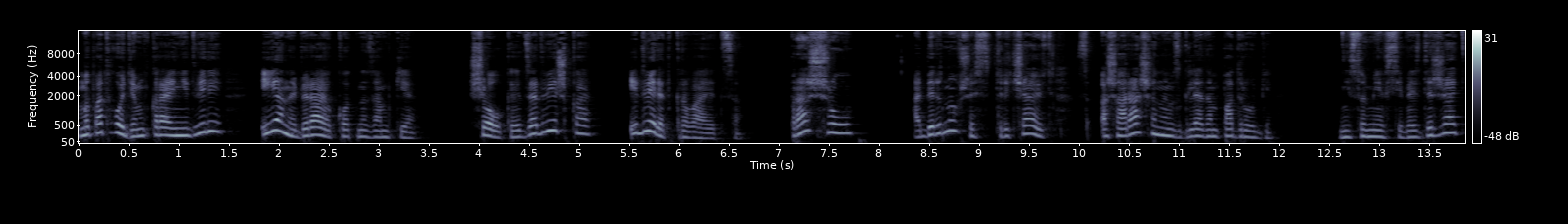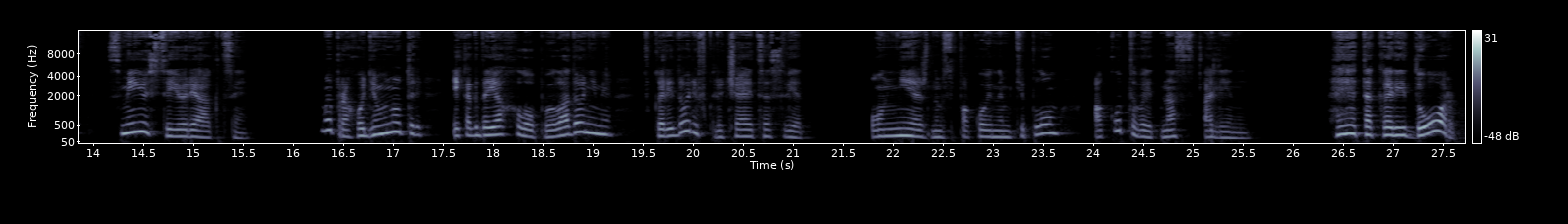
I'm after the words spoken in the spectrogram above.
Мы подходим к крайней двери, и я набираю код на замке. Щелкает задвижка, и дверь открывается. «Прошу!» Обернувшись, встречаюсь с ошарашенным взглядом подруги. Не сумев себя сдержать, смеюсь с ее реакции. Мы проходим внутрь, и когда я хлопаю ладонями, в коридоре включается свет. Он нежным, спокойным теплом окутывает нас с Алиной. «Это коридор!»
